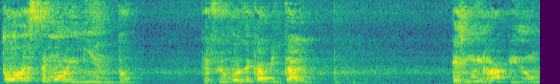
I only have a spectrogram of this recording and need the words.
todo este movimiento de flujos de capital es muy rápido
